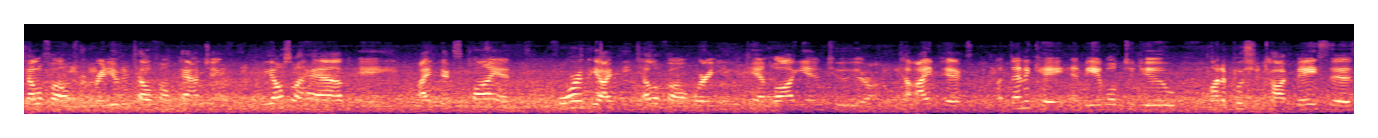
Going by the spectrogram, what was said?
telephone from radio to telephone patching. We also have a IPICS client for the IP telephone where you can log into your to IPICS, authenticate, and be able to do on a push-to-talk basis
